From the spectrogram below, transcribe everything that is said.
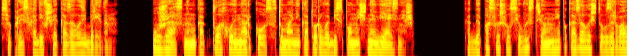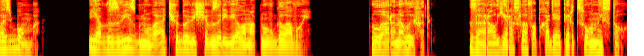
Все происходившее казалось бредом. Ужасным, как плохой наркоз, в тумане которого беспомощно вязнешь. Когда послышался выстрел, мне показалось, что взорвалась бомба. Я взвизгнула, а чудовище взревело, мотнув головой. «Лара, на выход!» — заорал Ярослав, обходя операционный стол.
